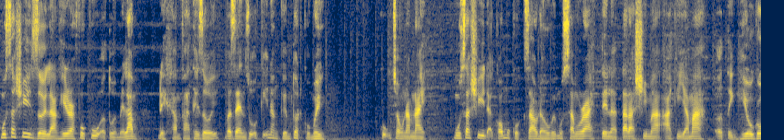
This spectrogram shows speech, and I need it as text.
Musashi rời làng Hirafuku ở tuổi 15 để khám phá thế giới và rèn rũa kỹ năng kiếm thuật của mình. Cũng trong năm này, Musashi đã có một cuộc giao đấu với một samurai tên là Tadashima Akiyama ở tỉnh Hyogo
